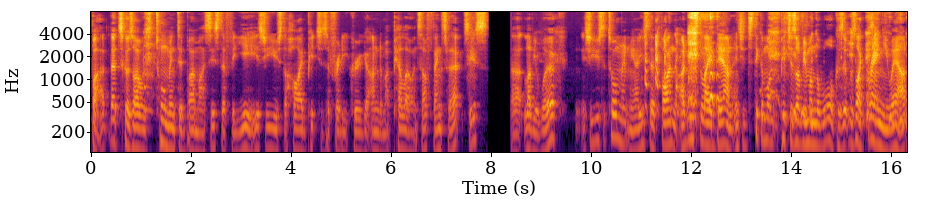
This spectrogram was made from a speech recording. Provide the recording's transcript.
But that's because I was tormented by my sister for years. She used to hide pictures of Freddy Krueger under my pillow and stuff. Thanks for that, sis. Uh, love your work. She used to torment me. I used to find that I'd used to lay down and she'd stick 'em on pictures of him on the wall because it was like brand new out.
